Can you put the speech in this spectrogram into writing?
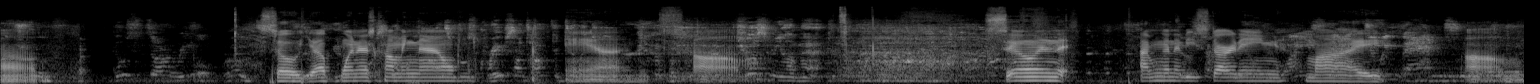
Um. So yep, winter's coming now, and um, soon I'm gonna be starting my um,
